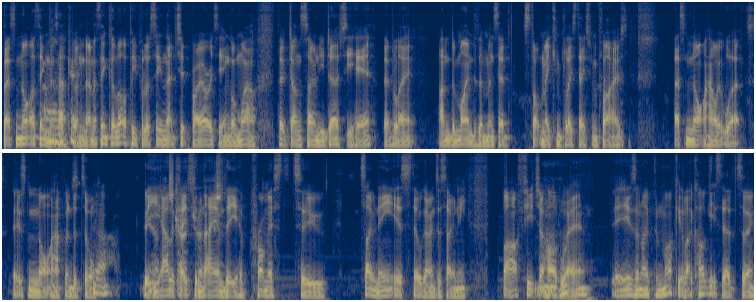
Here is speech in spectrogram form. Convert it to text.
That's not a thing that's Ah, okay. happened, and I think a lot of people have seen that chip priority and gone, "Wow, they've done Sony dirty here." They've like undermined them and said, "Stop making PlayStation fives." That's not how it works. It's not happened at all Yeah. the Yeah, allocation that. AMD have promised to Sony is still going to Sony. But future Mm-hmm. hardware, it is an open market, like Hoggy said. So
